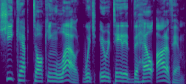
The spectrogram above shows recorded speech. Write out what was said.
She kept talking loud, which irritated the hell out of him.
